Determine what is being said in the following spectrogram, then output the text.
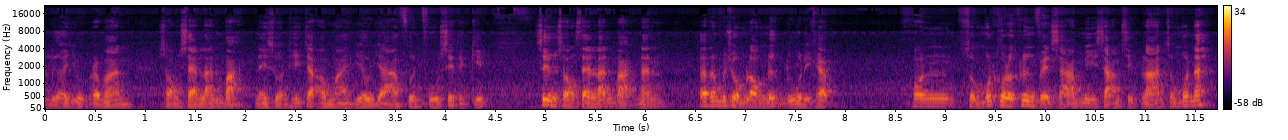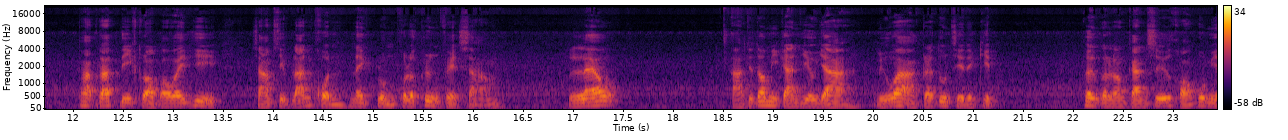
เหลืออยู่ประมาณ2แสนล้านบาท ในส่วนที่จะเอามาเยียวยาฟื้นฟูเศรษฐกิจ ซึ่ง2แสนล้านบาทนั้นถ้าท่านผู้ชมลองนึกดูดิครับ คนสมมุติคนละครึ่งเฟสสามมี 30 ล้าน สมมุตินะภาครัฐตีกรอบเอาไว้ที่ 30 ล้านคนในกลุ่มคนละครึ่งเฟส 3 แล้วอาจจะต้องมีการเยียวยา หรือว่ากระตุ้นเศรษฐกิจ เพิ่มกำลังการซื้อของผู้มี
